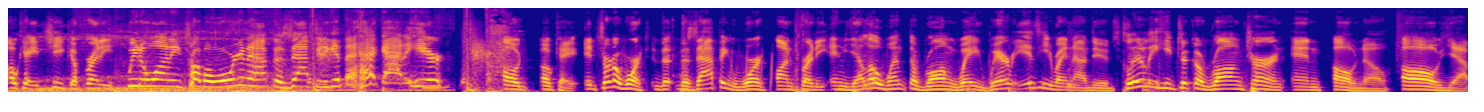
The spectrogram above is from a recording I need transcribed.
Okay, Chica, Freddy. We don't want any trouble. Well, we're gonna have to zap you to get the heck out of here. Oh, okay. It sort of worked. The, the zapping worked on Freddy, and Yellow went the wrong way. Where is he right now, dudes? Clearly, he took a wrong turn, and... Oh, no. Oh, yeah.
